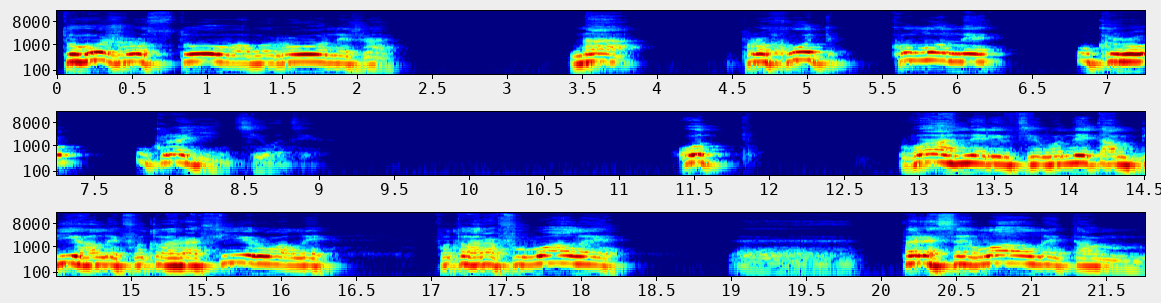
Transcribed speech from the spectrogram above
того ж Ростова, Воронежа, на проход колони укро... українців оцих. От вагнерівці вони там бігали, фотографували, фотографували, пересилали там,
